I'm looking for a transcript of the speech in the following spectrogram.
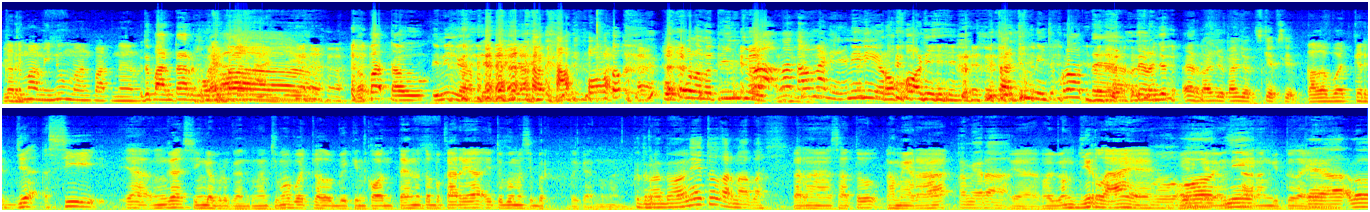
Itu mah minuman partner. itu pantar Bapak, tahu ini nggak bedanya tampol, pukul sama tinju. Lah, lah tahu nggak nih? Ini nih rokok nih. Tajam nih, ceprot ya. Udah lanjut. Eh, lanjut, lanjut, skip, skip. Kalau buat kerja sih ya enggak sih enggak bergantungan. Cuma buat kalau bikin konten atau berkarya itu gue masih bergantungan. Ketergantungannya itu karena apa? Karena satu kamera, Kamera. ya kalau bilang gear lah ya. Oh, gear, oh, yang ini sekarang gitu lah ya. kayak lo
